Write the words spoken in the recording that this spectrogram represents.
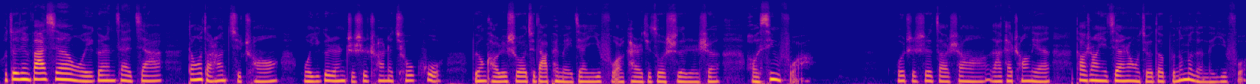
我最近发现，我一个人在家，当我早上起床，我一个人只是穿着秋裤，不用考虑说去搭配每件衣服而开始去做事的人生，好幸福啊！我只是早上拉开窗帘，套上一件让我觉得不那么冷的衣服，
